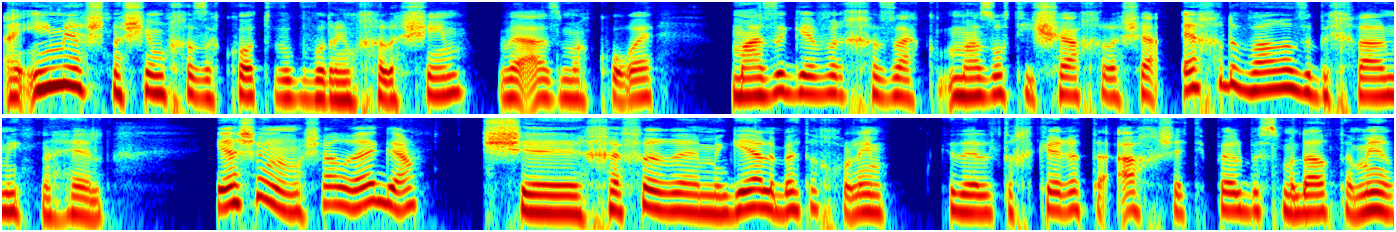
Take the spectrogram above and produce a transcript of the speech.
האם יש נשים חזקות וגברים חלשים, ואז מה קורה, מה זה גבר חזק, מה זאת אישה חלשה, איך הדבר הזה בכלל מתנהל. יש שם למשל רגע שחפר אה, מגיע לבית החולים כדי לתחקר את האח שטיפל בסמדר תמיר,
